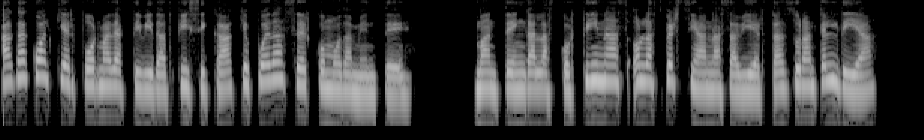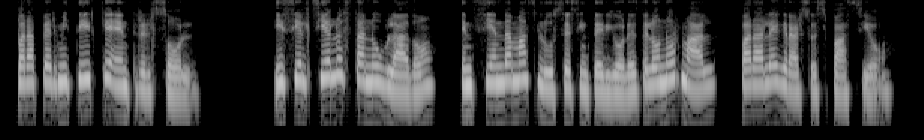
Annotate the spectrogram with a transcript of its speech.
Haga cualquier forma de actividad física que pueda hacer cómodamente. Mantenga las cortinas o las persianas abiertas durante el día para permitir que entre el sol. Y si el cielo está nublado, encienda más luces interiores de lo normal para alegrar su espacio.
